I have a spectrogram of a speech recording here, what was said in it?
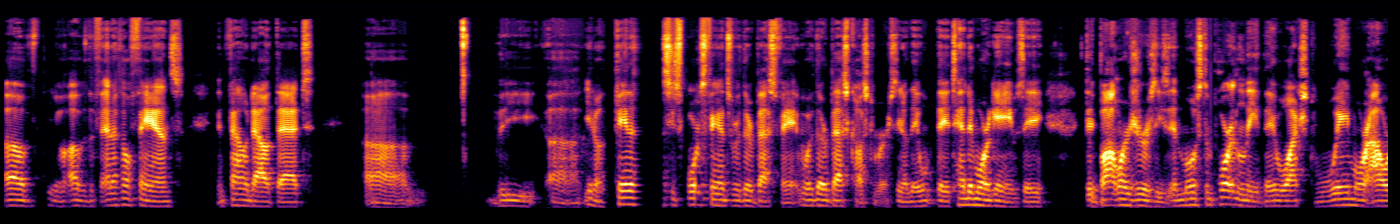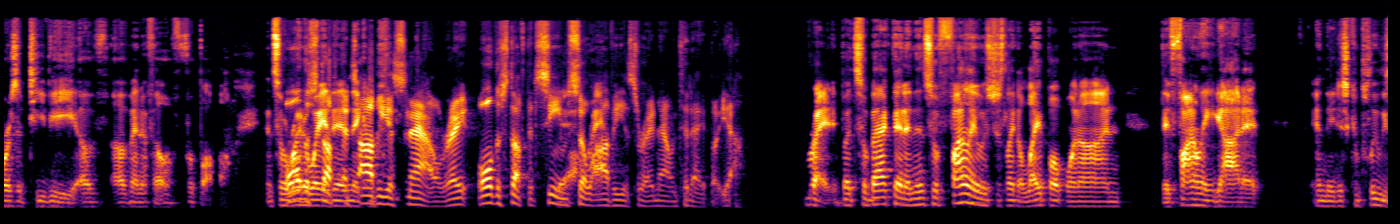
of you know of the NFL fans and found out that um, the uh, you know fantasy sports fans were their best fan were their best customers. You know they they attended more games, they they bought more jerseys, and most importantly, they watched way more hours of TV of of NFL football. And so All right the away, stuff then that's obvious now, right? All the stuff that seems Yeah, so right. obvious right now and today, but yeah. Right. But so back then, and then so finally it was just like a light bulb went on. They finally got it, and they just completely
